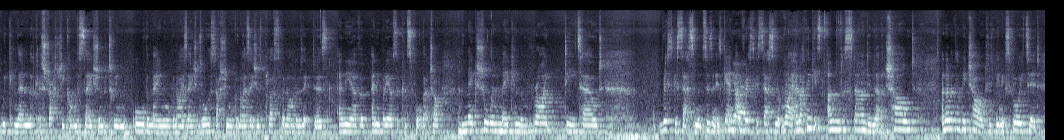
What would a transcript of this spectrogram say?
we can then look at a strategy conversation between all the main organisations, all the statutory organisations, plus the Barnardo's ICTAs, any other anybody else that can support that child, and make sure we're making the right detailed risk assessments, isn't it? It's getting yeah. that risk assessment right. And I think it's understanding that a child, an unaccompanied child who's been exploited,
